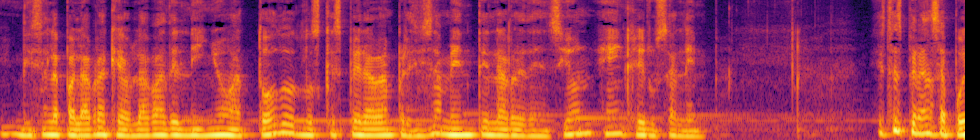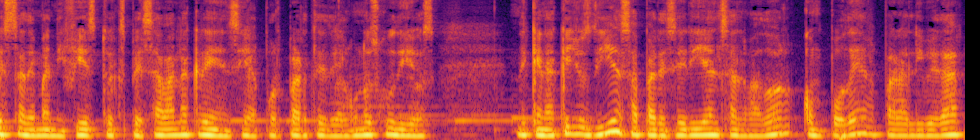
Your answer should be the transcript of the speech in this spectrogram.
dice la palabra que hablaba del niño a todos los que esperaban precisamente la redención en Jerusalén. Esta esperanza puesta de manifiesto expresaba la creencia por parte de algunos judíos de que en aquellos días aparecería el Salvador con poder para liberar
